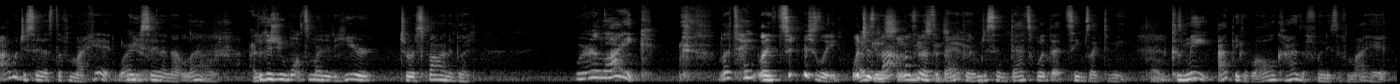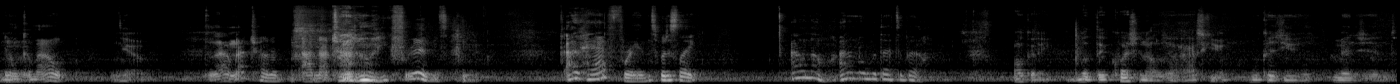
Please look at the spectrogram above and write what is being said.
I would just say that stuff in my head. Why are you saying that out loud? Because you want somebody to hear to respond and be like, we're alike. Let's hang like seriously, which I is not. I'm not saying that's a bad thing. I'm just saying that's what that seems like to me. Because me, I think of all kinds of funny stuff in my head. It Mm-hmm. don't come out. Yeah. I'm not trying to. I'm not trying to make friends. I have friends, but it's like, I don't know. I don't know what that's about. Okay, but the question I was gonna ask you because you mentioned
